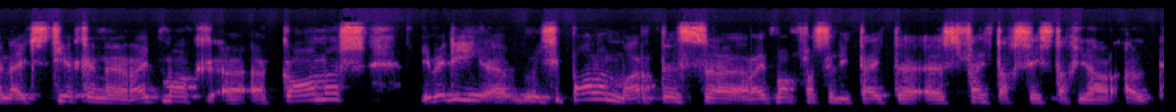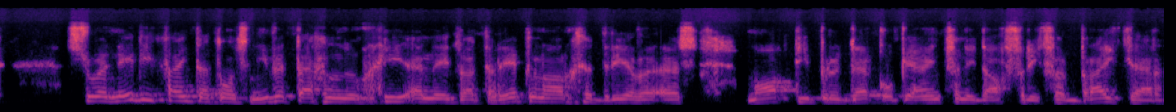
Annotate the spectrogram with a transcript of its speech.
in uitstekende rypmaak uh, uh, kamers. Jy weet die uh, munisipale markte se uh, rypmaakfasiliteite is 50, 60 jaar oud. So net die feit dat ons nuwe tegnologie in het wat rekenaar gedrewe is, maak die produk op die einde van die dag vir die verbruiker,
